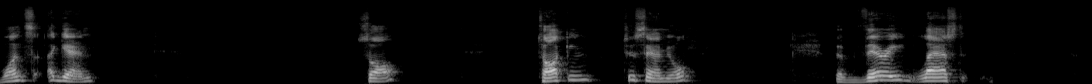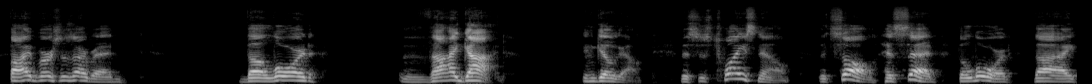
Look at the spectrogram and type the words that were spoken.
once again, Saul talking to Samuel. The very last five verses I read, the Lord thy God in Gilgal. This is twice now that Saul has said, the Lord thy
